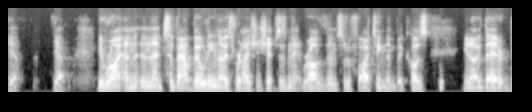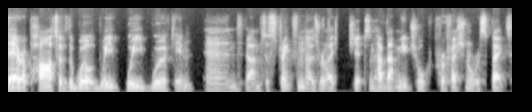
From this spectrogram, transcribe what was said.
Yeah, you're right, and and it's about building those relationships, isn't it? Rather than sort of fighting them, because you know they're they're a part of the world we we work in, and um, to strengthen those relationships and have that mutual professional respect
